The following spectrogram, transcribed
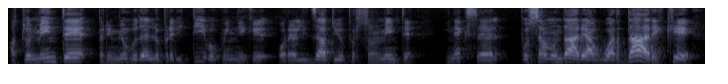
Attualmente per il mio modello predittivo, quindi che ho realizzato io personalmente in Excel, possiamo andare a guardare che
